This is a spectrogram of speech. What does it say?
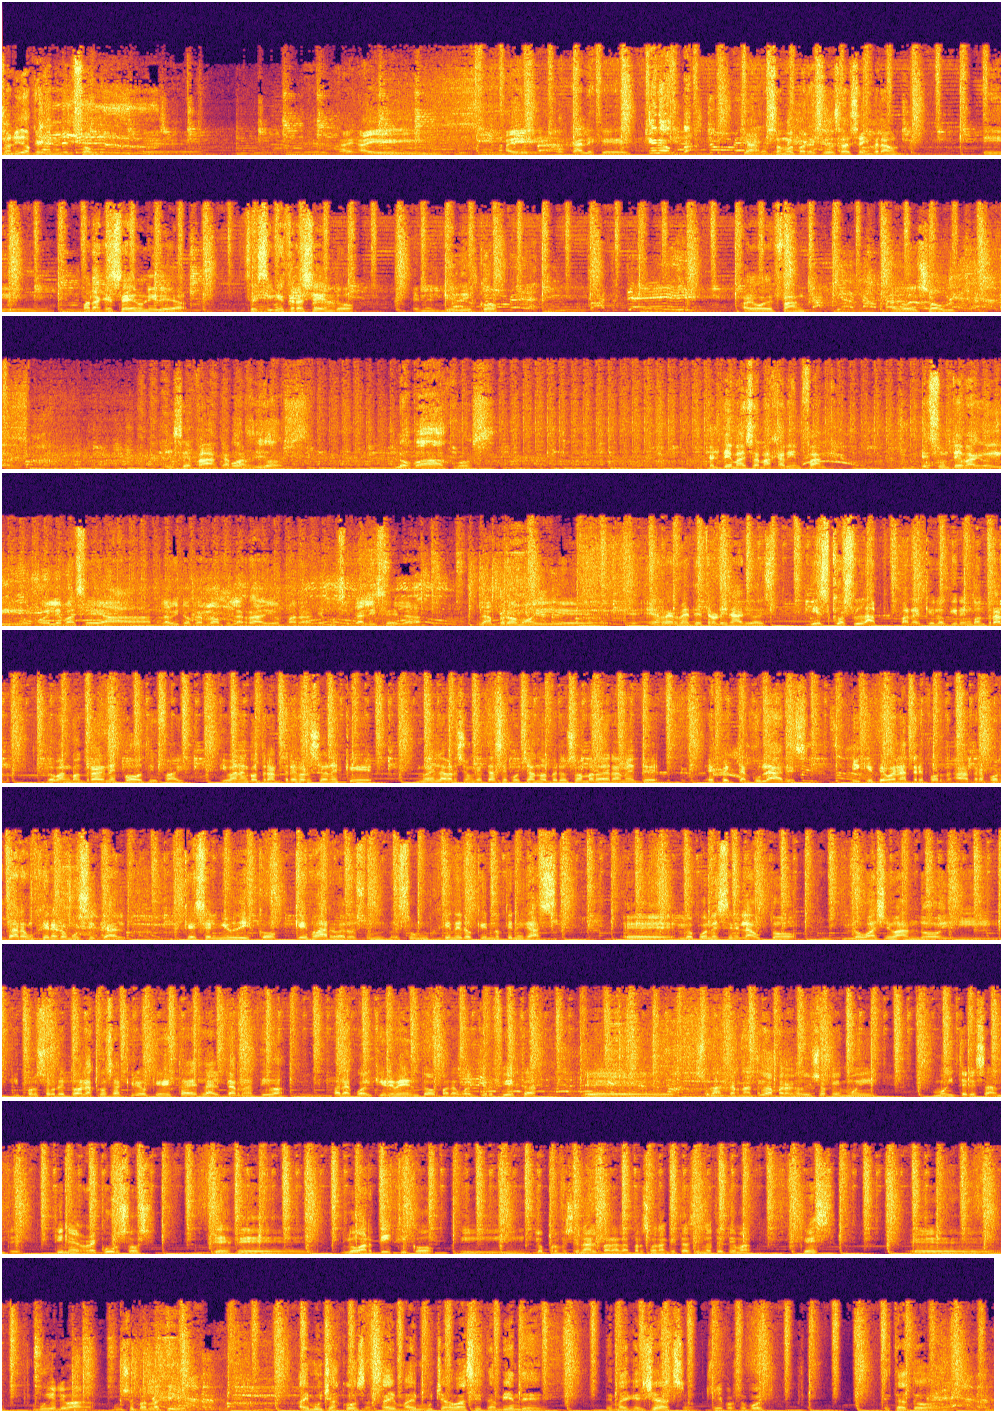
Sonidos que vienen del soul. Eh, hay, hay, hay vocales que, claro, son muy parecidos a James Brown. Y para que se den una idea, se sigue extrayendo en el new disco algo de funk, algo de soul. Dice funk Por aparte. Dios. Los bajos. El tema se llama Having Funk. Es un tema que hoy, hoy le pasé a Flavito Kerloff en la radio para que musicalice la, la promo y eh, es realmente extraordinario. Es Disco Slap, para el que lo quiera encontrar, lo va a encontrar en Spotify y van a encontrar tres versiones que no es la versión que estás escuchando, pero son verdaderamente espectaculares y que te van a, transport- a transportar a un género musical que es el New Disco, que es bárbaro, es un, es un género que no tiene gas. Eh, lo pones en el auto, lo vas llevando y, por sobre todas las cosas creo que esta es la alternativa para cualquier evento, para cualquier fiesta. Eh, es una alternativa para los de es muy, muy interesante. Tiene recursos desde lo artístico y lo profesional para la persona que está haciendo este tema, que es eh, muy elevada, muy superlativa. Hay muchas cosas. Hay, hay muchas bases también de, de Michael Jackson. Sí, por supuesto. Está todo.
